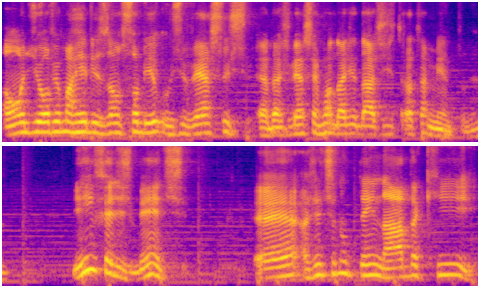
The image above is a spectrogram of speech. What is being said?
onde houve uma revisão sobre os diversos, é, das diversas modalidades de tratamento. Né? E, infelizmente, é, a gente não tem nada que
